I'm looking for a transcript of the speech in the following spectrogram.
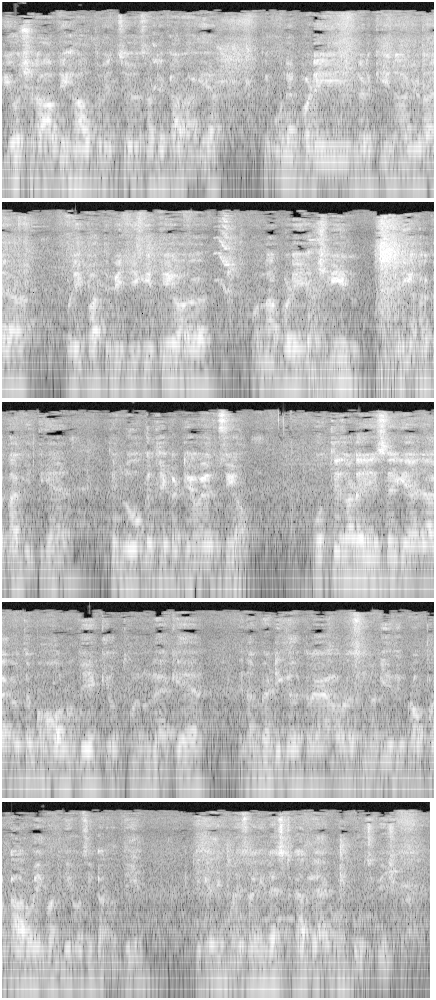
ਵੀ ਉਹ ਸ਼ਰਾਬ ਦੀ ਹਾਲਤ ਵਿੱਚ ਸਾਡੇ ਘਰ ਆ ਗਿਆ ਤੇ ਉਹਨੇ ਬੜੀ ਲੜਕੀ ਨਾਲ ਜਿਹੜਾ ਆ, ਬੜੀ ਬਦਤਮੀਜ਼ੀ ਕੀਤੀ ਔਰ ਉਹਨਾਂ ਬੜੀ ਅਸ਼ਲੀਲ ਜਿਹੜੀਆਂ ਹਰਕਤਾਂ ਕੀਤੀਆਂ ਤੇ ਲੋਕ ਇੱਥੇ ਇਕੱਠੇ ਹੋਏ, ਤੁਸੀਂ ਆਓ। ਉੱਥੇ ਸਾਡੇ ਏਸਆਈ ਗਿਆ ਜਾ ਕੇ, ਉੱਥੇ ਮਾਹੌਲ ਨੂੰ ਦੇਖ ਕੇ ਉੱਥੋਂ ਇਹਨੂੰ ਲੈ ਕੇ ਆਇਆ, ਇਹਦਾ ਮੈਡੀਕਲ ਕਰਾਇਆ ਔਰ ਅਸੀਂ ਜਿਹੜੀ ਇਹਦੀ ਪ੍ਰੋਪਰ ਕਾਰਵਾਈ ਬਣਦੀ ਉਹ ਅਸੀਂ ਕਰ ਦਿੱਤੀ ਠੀਕ ਹੈ ਜੀ ਹੁਣ ਅਸੀਂ ਅਰੈਸਟ ਕਰ ਲਿਆ ਹੁਣ ਕੋਰਟ ਪੇਸ਼ ਕਰਾਇਆ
